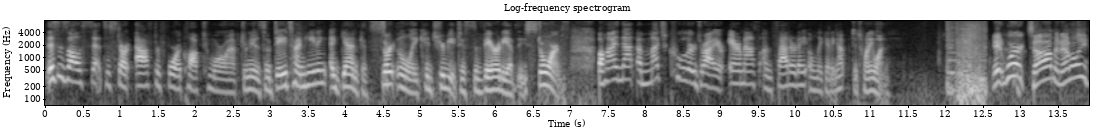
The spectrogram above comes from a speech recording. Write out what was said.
This is all set to start after 4 o'clock tomorrow afternoon, so daytime heating, again, could certainly contribute to severity of these storms. Behind that, a much cooler, drier air mass on Saturday, only getting up to 21. It worked, Tom and Emily.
